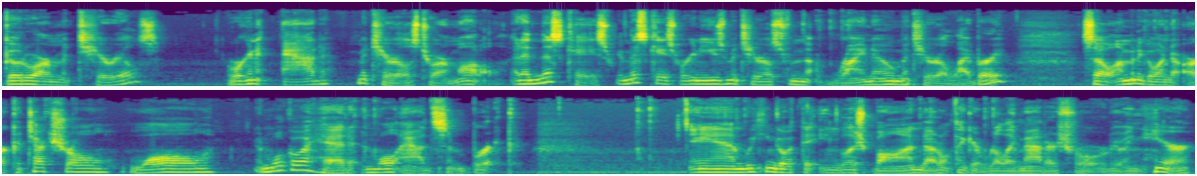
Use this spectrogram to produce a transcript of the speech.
go to our materials we're going to add materials to our model. And in this case, in this case, we're going to use materials from the Rhino material library. So I'm going to go into architectural, wall, and we'll go ahead and we'll add some brick. And we can go with the English bond. I don't think it really matters for what we're doing here,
